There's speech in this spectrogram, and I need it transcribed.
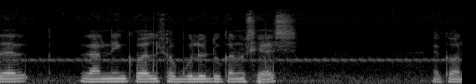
আমাদের রানিং কয়েল সবগুলো ঢুকানো শেষ। এখন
